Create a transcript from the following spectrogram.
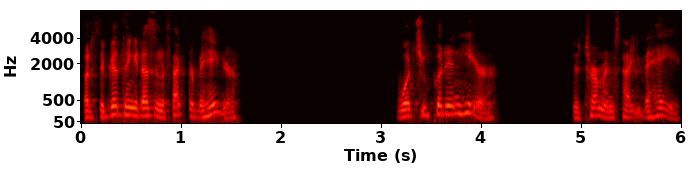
But it's a good thing it doesn't affect their behavior. What you put in here determines how you behave.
